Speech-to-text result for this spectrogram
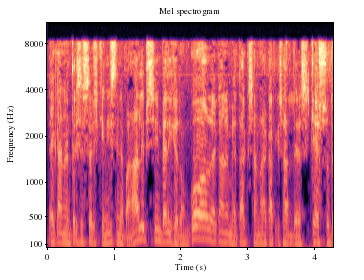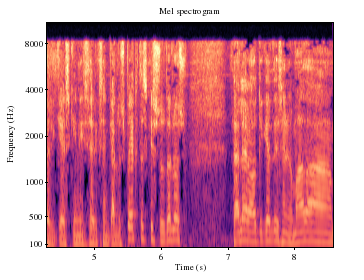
Έκανε τρει-τέσσερι κινήσεις στην επανάληψη, πέτυχε τον κόλ, έκανε μετά ξανά κάποιες άλλες και εσωτερικές κινήσεις, έριξαν και άλλους παίχτε και στο τέλος θα έλεγα ότι κέρδισε η ομάδα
